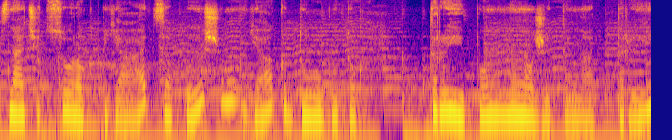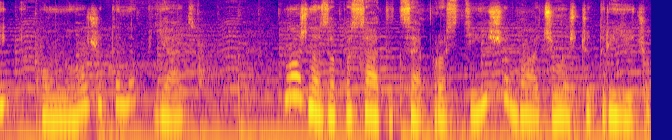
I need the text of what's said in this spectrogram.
Значить, 45 запишемо як добуток. 3 помножити на 3 і помножити на 5. Можна записати це простіше. Бачимо, що трієчок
